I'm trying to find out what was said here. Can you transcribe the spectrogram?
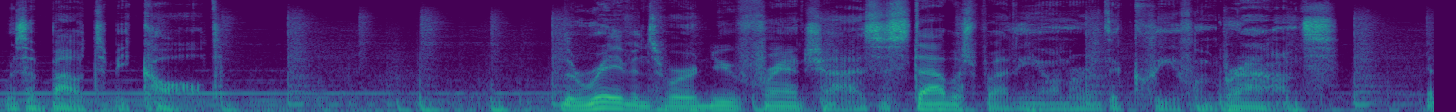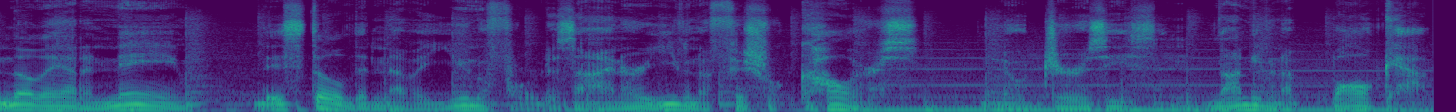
was about to be called. The Ravens were a new franchise established by the owner of the Cleveland Browns. And though they had a name, they still didn't have a uniform design or even official colors. No jerseys, and not even a ball cap.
